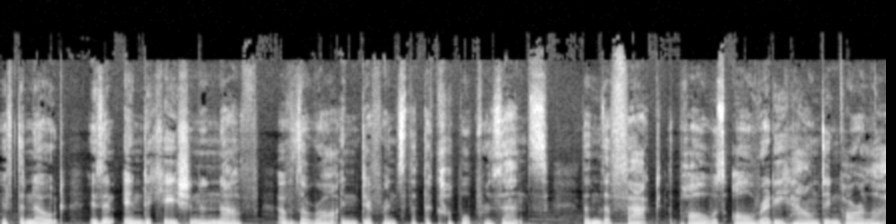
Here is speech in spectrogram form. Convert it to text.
If the note is an indication enough of the raw indifference that the couple presents, then the fact that Paul was already hounding Karla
